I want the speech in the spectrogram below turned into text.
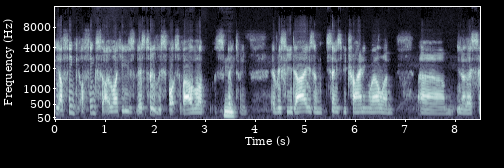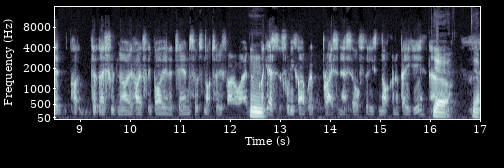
yeah, I think I think so. Like he's there's two list spots available. I speak mm. to him every few days, and he seems to be training well. And um, you know, they said that they should know hopefully by the end of Jan, so it's not too far away. But mm. I guess the footy club we're bracing ourselves that he's not going to be here. yeah, um, yeah.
